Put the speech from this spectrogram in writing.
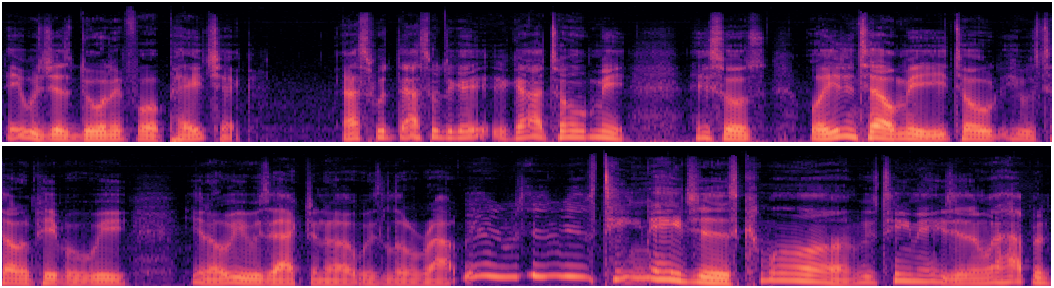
they was just doing it for a paycheck. That's what that's what the guy told me. He says, well, he didn't tell me. He told he was telling people we, you know, he was acting up, was a little route. Teenagers. Come on, we was teenagers. And what happened?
